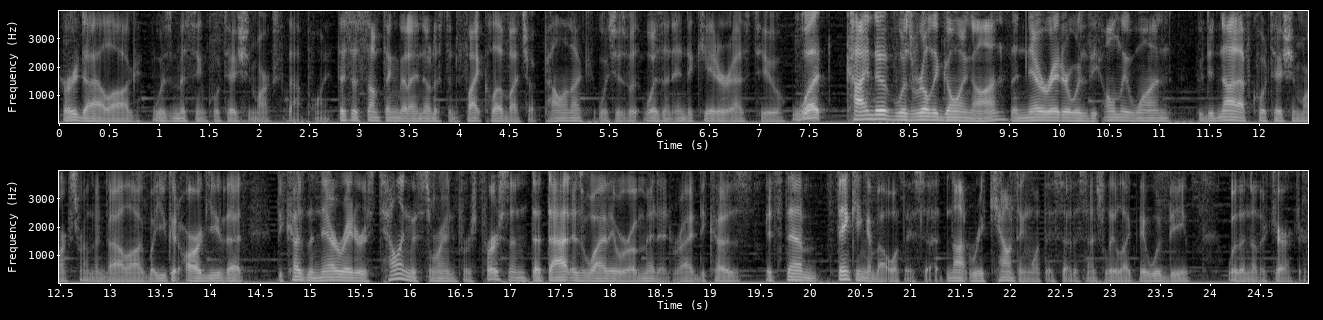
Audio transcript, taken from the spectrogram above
her dialogue was missing quotation marks at that point. This is something that I noticed in Fight Club by Chuck Palahniuk, which is was an indicator as to what kind of was really going on. The narrator was the only one who did not have quotation marks around their dialogue, but you could argue that because the narrator is telling the story in first person, that that is why they were omitted, right? Because it's them thinking about what they said, not recounting what they said, essentially, like they would be with another character.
